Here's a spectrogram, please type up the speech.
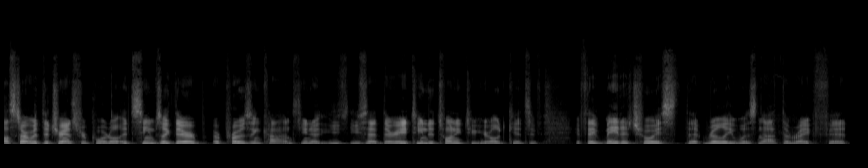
I'll start with the transfer portal. It seems like there are pros and cons. You know, you, you said they're 18 to 22 year old kids. If if they've made a choice that really was not the right fit,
